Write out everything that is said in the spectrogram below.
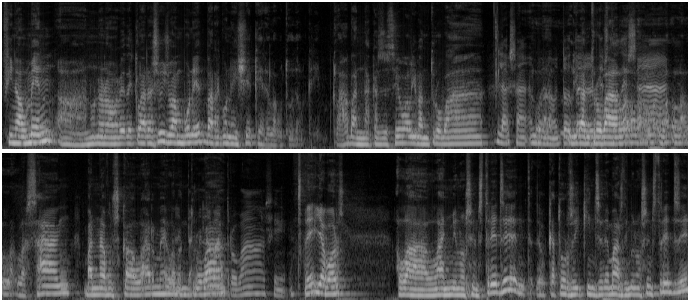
Finalment, en una nova declaració, Joan Bonet va reconèixer que era l'autor del crim clar, van anar a casa seva, li van trobar... La sang, bueno, tot li van trobar la, la, la, la, la sang, van anar a buscar l'arma, la van trobar... La van trobar, sí. Bé, llavors, L'any 1913, entre el 14 i 15 de març de 1913,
